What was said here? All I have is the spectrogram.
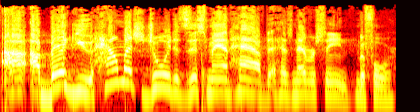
I, I beg you, how much joy does this man have that has never seen before?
